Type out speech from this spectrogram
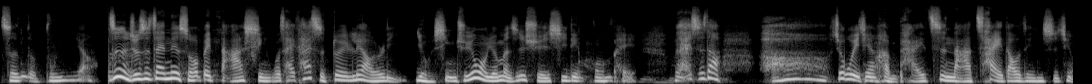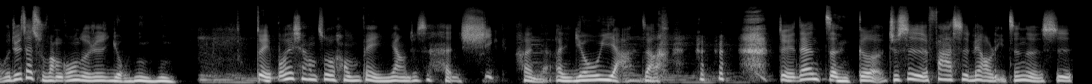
真的不一样。真的就是在那时候被打醒，我才开始对料理有兴趣。因为我原本是学西点烘焙，我才知道哦，就我以前很排斥拿菜刀这件事情。我觉得在厨房工作就是油腻腻。对，不会像做烘焙一样，就是很 chic、很很优雅这样。对，但整个就是法式料理，真的是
